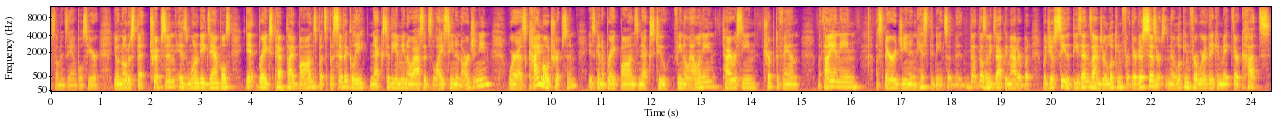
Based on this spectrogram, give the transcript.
some examples here. You'll notice that trypsin is one of the examples. It breaks peptide bonds, but specifically next to the amino acids lysine and arginine, whereas chymotrypsin is going to break bonds next to phenylalanine, tyrosine, tryptophan, methionine, asparagine, and histidine. So that doesn't exactly matter, but but you'll see that these enzymes are looking for they're just scissors and they're looking for where they can make their cuts.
